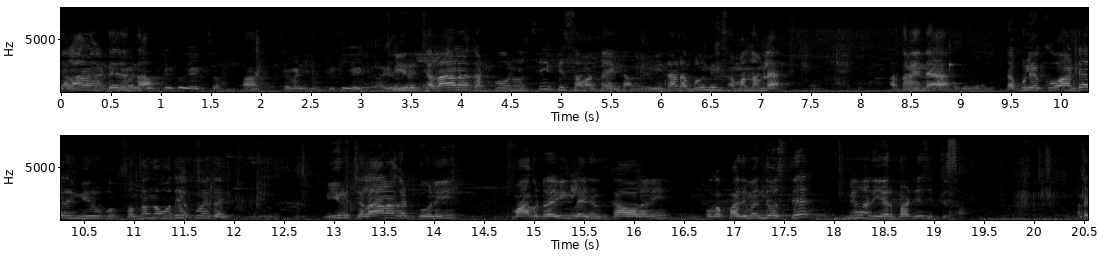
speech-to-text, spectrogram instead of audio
చలానా కట్టేది ఎంత? ఆ? Seven fifty two eight. మీరు చలానా కట్టుకొని వస్తే ఇప్పిస్తాం అంతే ఇంకా. మిగతా డబ్బులు మీకు సంబంధం లే. అర్థమైందా? డబ్బులు ఎక్కువ అంటే అది మీరు సొంతంగా పోతే ఎక్కువ అవుతాయి మీరు చలానా కట్టుకొని మాకు డ్రైవింగ్ లైసెన్స్ కావాలని ఒక పది మంది వస్తే మేము అది ఏర్పాటు చేసి ఇప్పిస్తాం. అంటే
